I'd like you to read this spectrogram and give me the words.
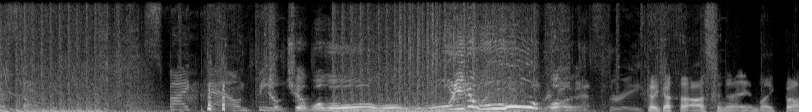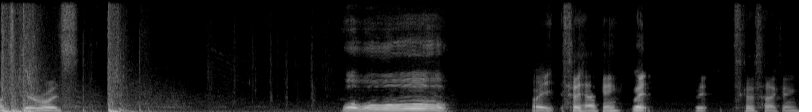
standing. Spike down B. Chill, chill. Whoa, whoa, whoa, whoa, whoa. What are you doing? Whoa, whoa. remaining. I got the Asuna aim, like, but on steroids. Whoa, whoa, whoa, whoa. Wait, this guy hacking? Wait, wait, this guy's hacking.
